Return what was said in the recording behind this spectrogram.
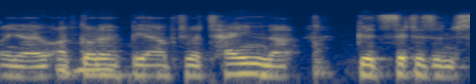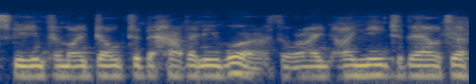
You know, mm-hmm. I've got to be able to attain that good citizen scheme for my dog to have any worth, or I, I need to be able to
